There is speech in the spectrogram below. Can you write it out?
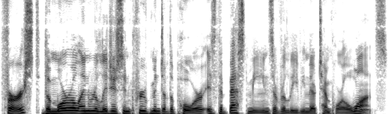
First, the moral and religious improvement of the poor is the best means of relieving their temporal wants.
